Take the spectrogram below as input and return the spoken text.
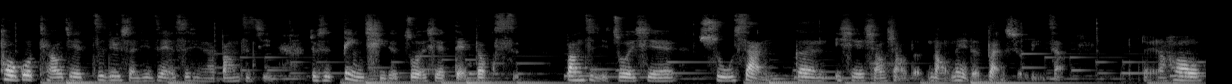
透过调节自律神经这件事情来帮自己，就是定期的做一些 detox。帮自己做一些疏散跟一些小小的脑内的断舍离，这样对。然后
